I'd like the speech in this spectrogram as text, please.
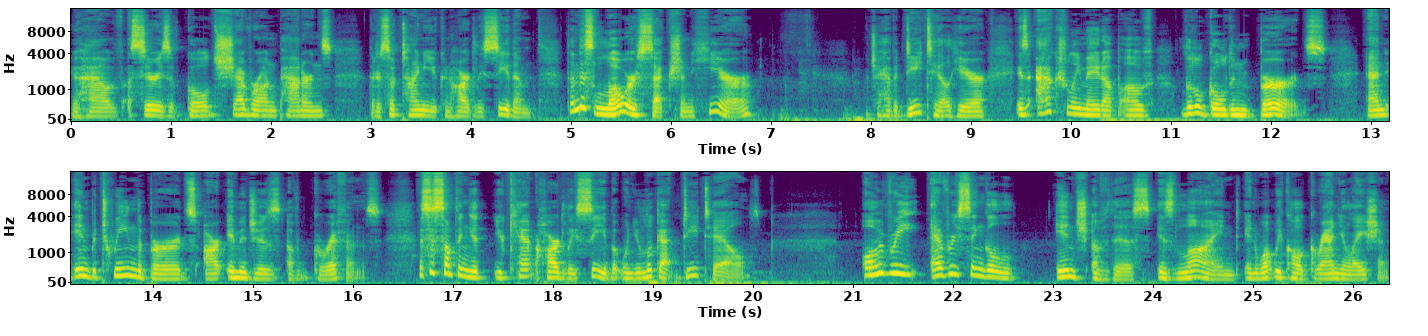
you have a series of gold chevron patterns that are so tiny you can hardly see them. Then this lower section here, which I have a detail here, is actually made up of little golden birds. And in between the birds are images of griffins. This is something that you can't hardly see, but when you look at details, every, every single inch of this is lined in what we call granulation.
